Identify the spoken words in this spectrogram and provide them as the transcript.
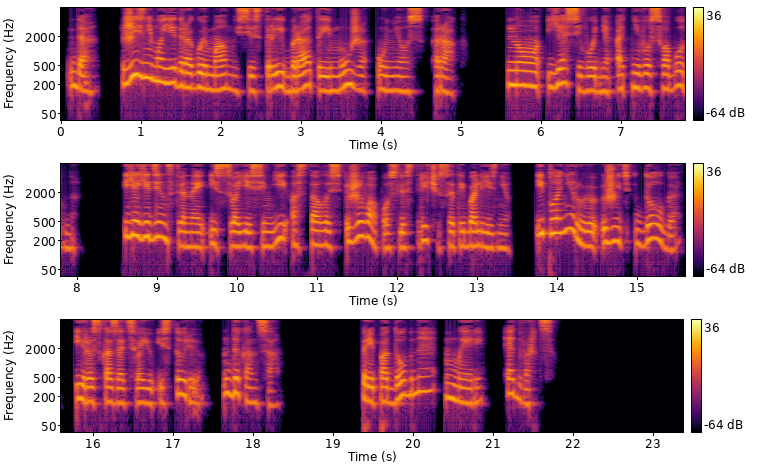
Да, Жизни моей дорогой мамы, сестры, брата и мужа унес рак. Но я сегодня от него свободна. Я единственная из своей семьи осталась жива после встречи с этой болезнью и планирую жить долго и рассказать свою историю до конца. Преподобная Мэри Эдвардс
